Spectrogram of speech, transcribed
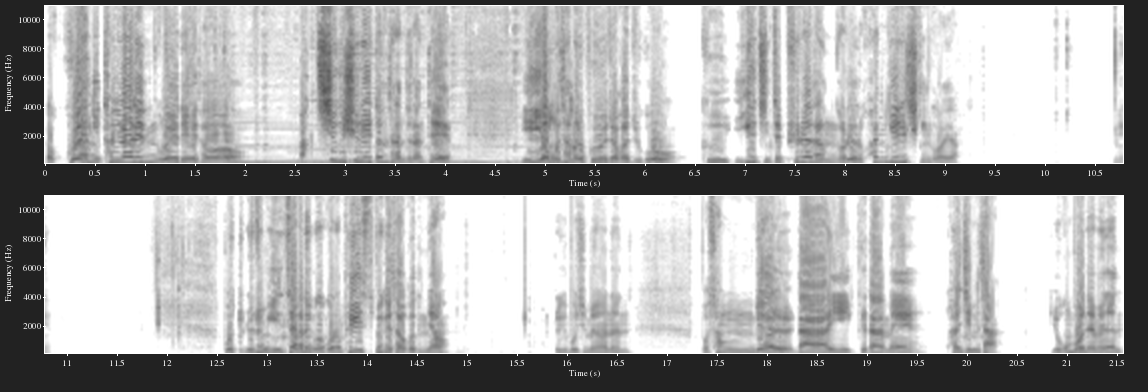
그러니까 고양이 털 날리는 거에 대해서 막 치우기 싫어했던 사람들한테 이 영상을 보여줘가지고 그 이게 진짜 필요하다는 거를 환기를 시킨 거예요. 예. 뭐 요즘 인스타그램 광고는 페이스북에서 하거든요. 여기 보시면은 뭐 성별, 나이, 그 다음에 관심사. 요건 뭐냐면은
